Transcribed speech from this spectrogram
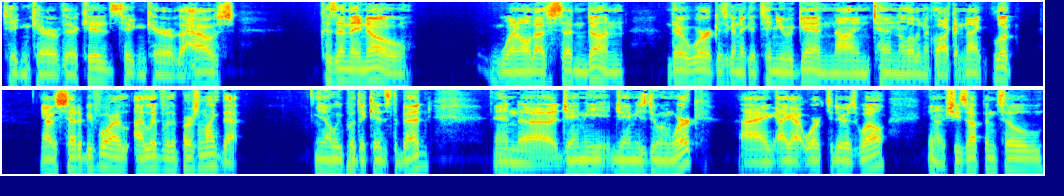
taking care of their kids, taking care of the house, because then they know when all that's said and done, their work is going to continue again 9, 10, 11 o'clock at night. Look, I've said it before. I, I live with a person like that. You know, we put the kids to bed and uh, Jamie, Jamie's doing work. I, I got work to do as well. You know, she's up until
